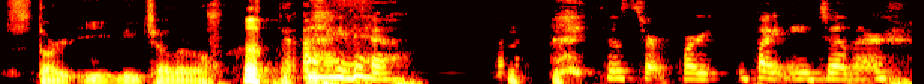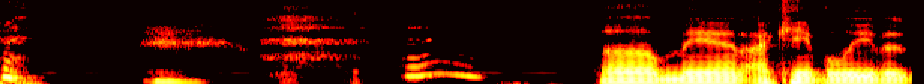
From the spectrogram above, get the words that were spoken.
start eating each other alive. I know. You'll start fight, fighting each other. oh man, I can't believe it.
